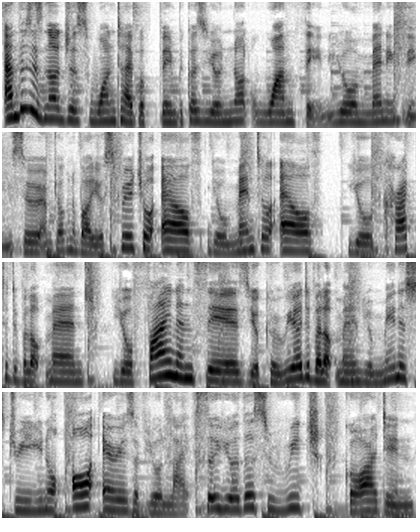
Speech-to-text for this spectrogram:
And this is not just one type of thing because you're not one thing, you're many things. So I'm talking about your spiritual health, your mental health, your character development, your finances, your career development, your ministry, you know, all areas of your life. So you're this rich garden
